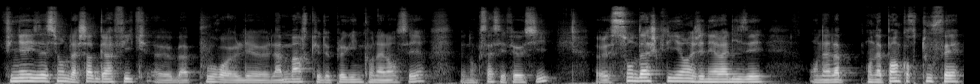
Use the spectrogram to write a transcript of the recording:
Finalisation de la charte graphique euh, bah, pour euh, la marque de plugin qu'on a lancé, donc ça c'est fait aussi. sondage client à généraliser, on n'a pas encore tout fait,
